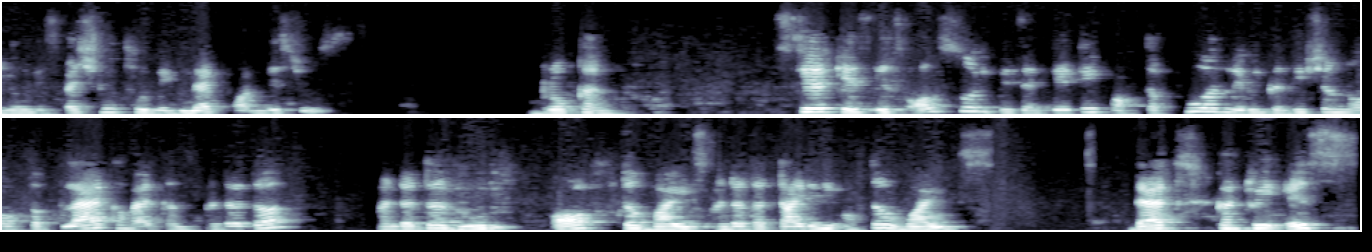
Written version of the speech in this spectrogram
ruin, especially through neglect or misuse. Broken. Staircase is also representative of the poor living condition of the black Americans under the under the rule of the whites, under the tyranny of the whites. That country is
